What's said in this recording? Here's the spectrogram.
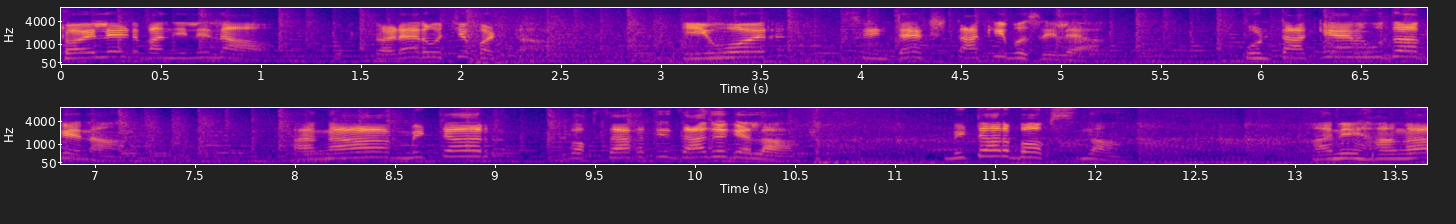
टॉयलेट बांदिल्ली ना चड्यार वचचें पडटा. ही वयर सिंटॅक्स टाकी बसयल्या. पूण टाकयेन उदक येना. हांगा मिटर बॉक्सा खातीर जागो केला मिटर बॉक्स ना आनी हांगा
